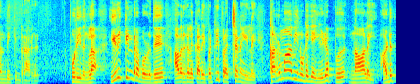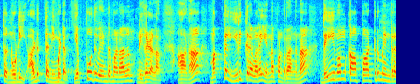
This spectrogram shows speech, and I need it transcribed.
சந்திக்கின்றார்கள். புரியுதுங்களா? இருக்கின்ற பொழுது அவர்களுக்கு அதை பற்றி பிரச்சனை இல்லை. கர்மாவினுடைய இழப்பு நாளை அடுத்த நொடி அடுத்த நிமிடம் எப்போது வேண்டுமானாலும் நிகழலாம். ஆனால் மக்கள் இருக்கிற வரை என்ன பண்ணுறாங்கன்னா தெய்வம் காப்பாற்றும் என்ற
